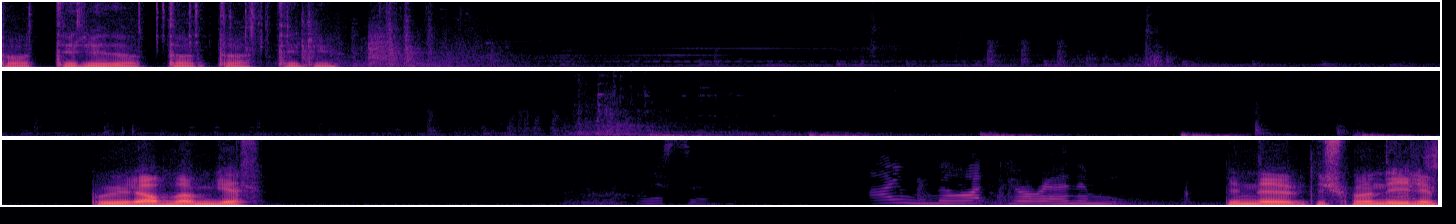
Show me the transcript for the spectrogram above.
Datteri dattat datteri. Buyur ablam gel. Dinle düşman değilim.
